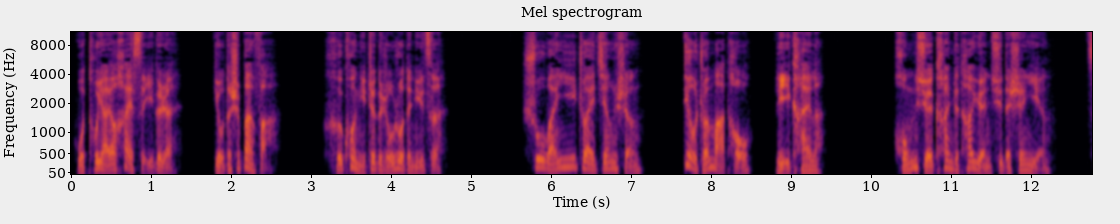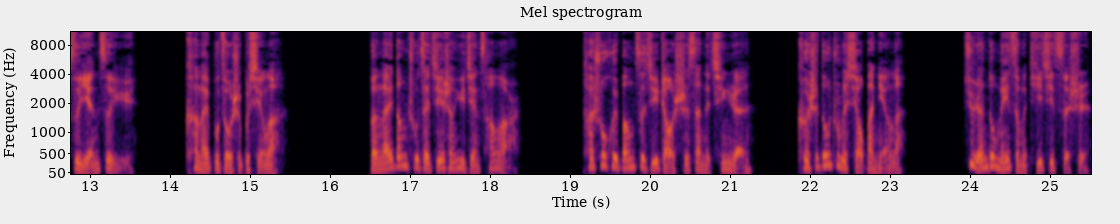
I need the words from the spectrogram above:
我图雅要害死一个人，有的是办法，何况你这个柔弱的女子。”说完，一拽缰绳，调转马头离开了。红雪看着他远去的身影。自言自语：“看来不走是不行了。本来当初在街上遇见苍耳，他说会帮自己找失散的亲人，可是都住了小半年了，居然都没怎么提起此事。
